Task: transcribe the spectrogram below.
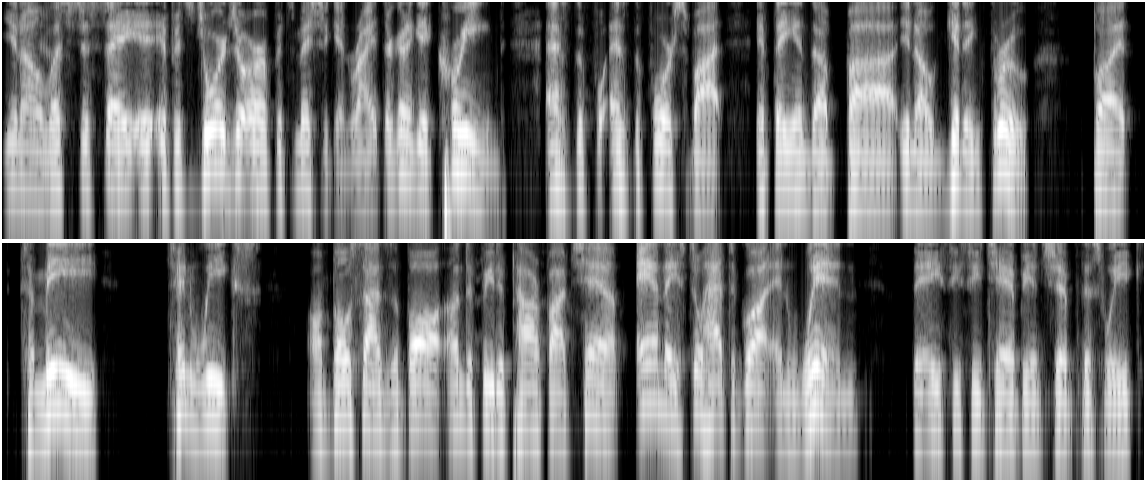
You know, yeah. let's just say if it's Georgia or if it's Michigan, right? They're going to get creamed as the as the fourth spot if they end up, uh, you know, getting through. But to me, ten weeks on both sides of the ball, undefeated Power Five champ, and they still had to go out and win the ACC championship this week.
